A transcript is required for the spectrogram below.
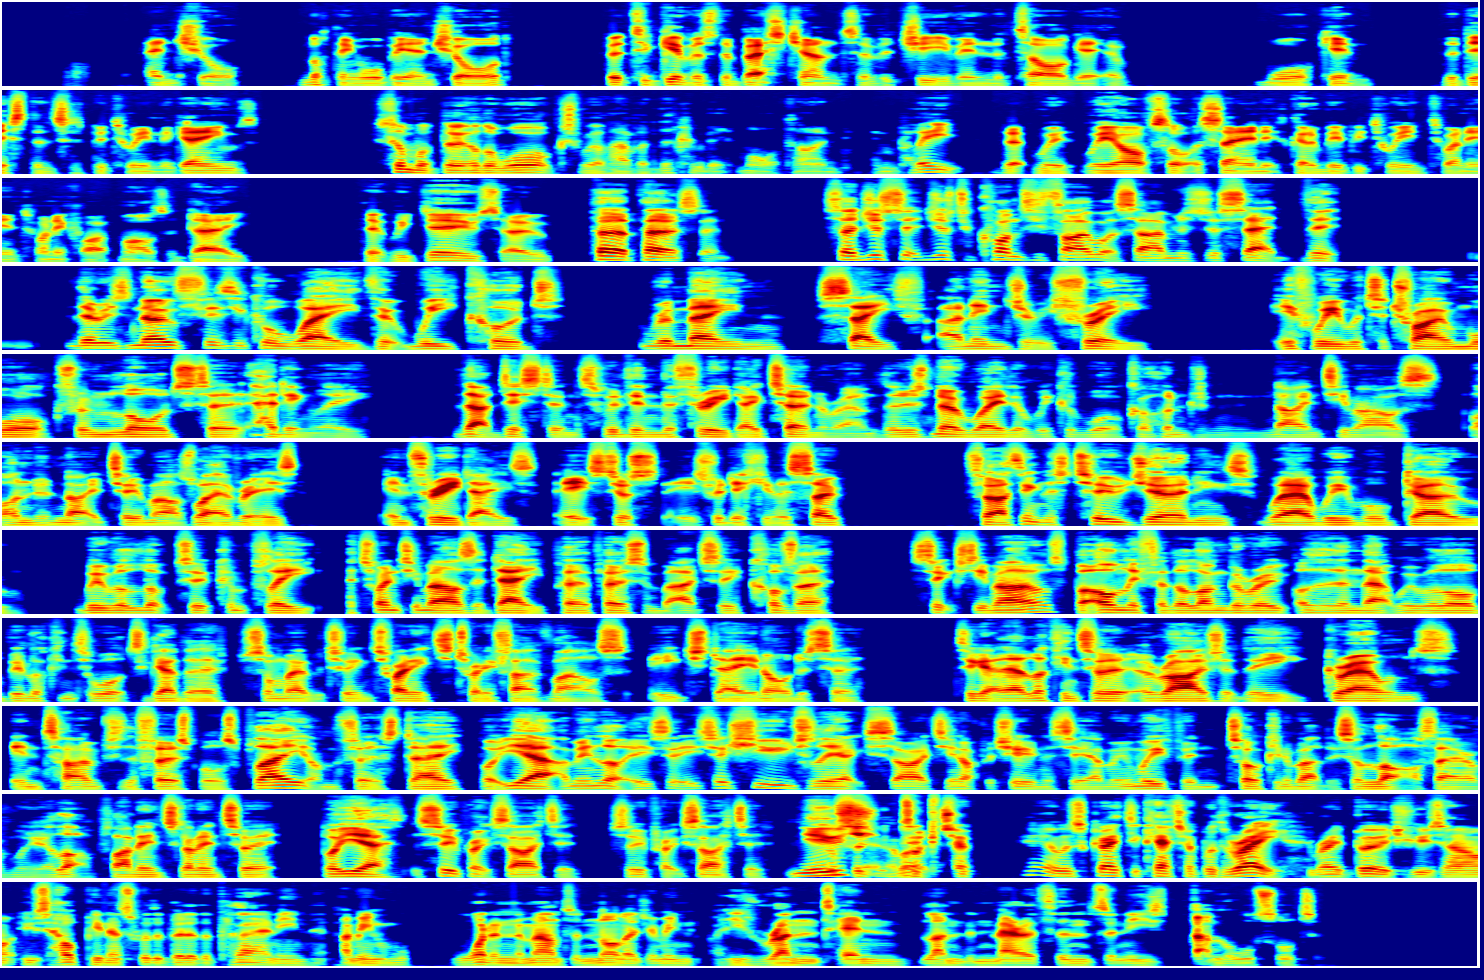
ensure nothing will be ensured, but to give us the best chance of achieving the target of walking the distances between the games some of the other walks we'll have a little bit more time to complete. That we we are sort of saying it's going to be between twenty and twenty five miles a day that we do. So per person. So just to, just to quantify what Simon has just said, that there is no physical way that we could remain safe and injury free if we were to try and walk from Lords to Headingley that distance within the three day turnaround. There is no way that we could walk 190 miles, 192 miles, whatever it is, in three days. It's just it's ridiculous. So so I think there's two journeys where we will go. We will look to complete 20 miles a day per person, but actually cover 60 miles, but only for the longer route. Other than that, we will all be looking to walk together somewhere between 20 to 25 miles each day in order to to get there. Looking to arrive at the grounds in time for the first balls play on the first day. But yeah, I mean, look, it's a, it's a hugely exciting opportunity. I mean, we've been talking about this a lot off air, haven't we? A lot of planning's gone into it but yeah, super excited, super excited. News. Yeah, yeah, it was great to catch up with Ray, Ray Burge, who's our, who's helping us with a bit of the planning. I mean, what an amount of knowledge! I mean, he's run ten London marathons and he's done all sorts of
